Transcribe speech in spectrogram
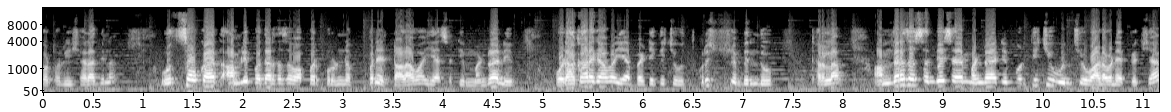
कठोर इशारा दिला. उत्सव काळात अंमली पदार्थाचा वापर पूर्णपणे टाळावा यासाठी मंडळाने पुढाकार घ्यावा. या बैठकीचे उत्कृष्ट बिंदू ठरला. आमदाराचा संदेश आहे मंडळाने मूर्तीची उंची वाढवण्यापेक्षा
